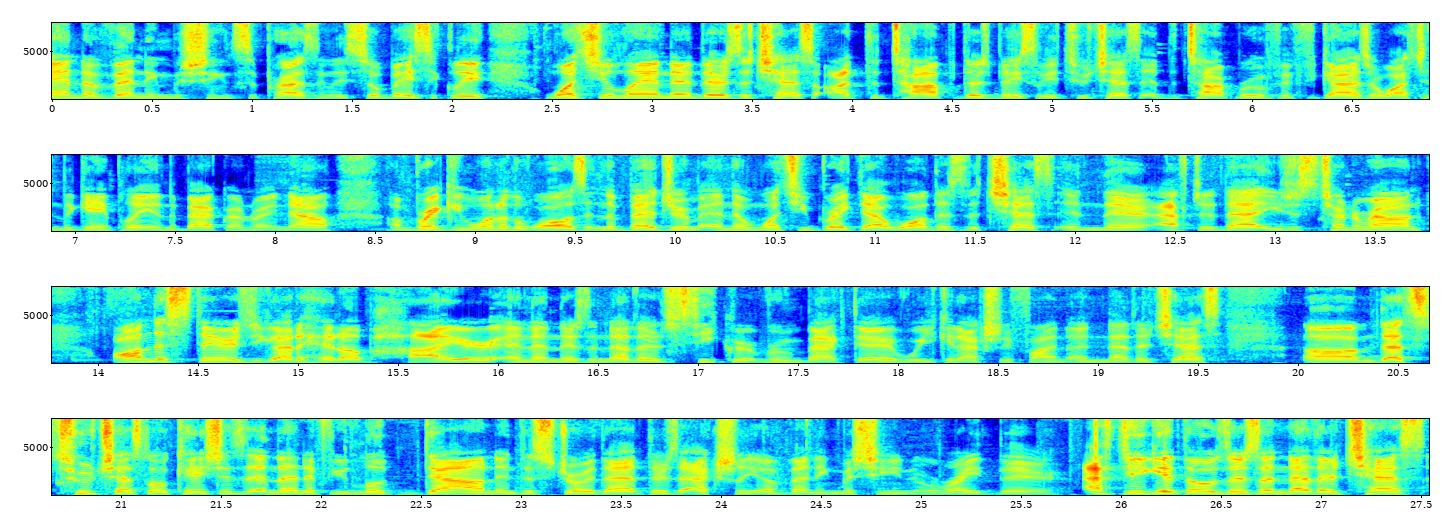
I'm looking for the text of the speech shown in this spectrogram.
and a vending machine, surprisingly. So basically, once you land there, there's a chest at the top. There's basically two chests at the top roof. If you guys are watching the gameplay in the background right now, I'm breaking one of the walls in the bedroom, and then once you break that wall, there's a chest in there. After that, you just turn around. On the stairs, you got to head up higher, and then there's another secret room back there where you can actually find another chest. Um, that's two chest locations, and then if you look down and destroy that, there's actually a vending machine right there. After you get those, there's another chest.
